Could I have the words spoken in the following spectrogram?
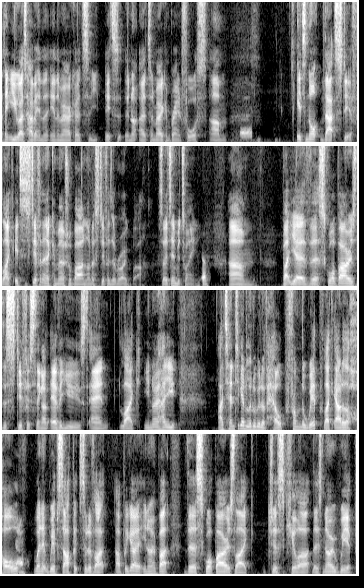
I think you guys have it in the in America. It's it's an, it's an American brand Force. Um, it's not that stiff. Like it's stiffer than a commercial bar, not as stiff as a Rogue bar. So it's in between. Um, but yeah, the squat bar is the stiffest thing I've ever used, and like you know how you, I tend to get a little bit of help from the whip, like out of the hole Yeah. when it whips up. It's sort of like up we go, you know. But the squat bar is like just killer. There's no whip,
